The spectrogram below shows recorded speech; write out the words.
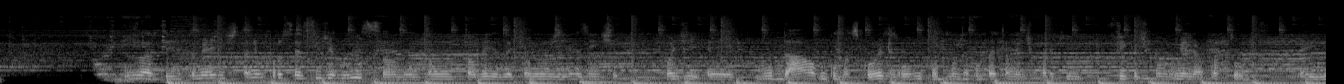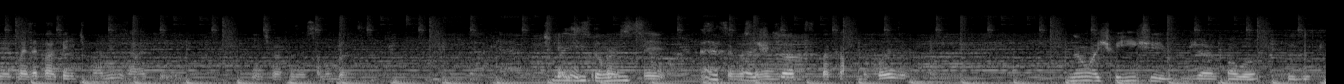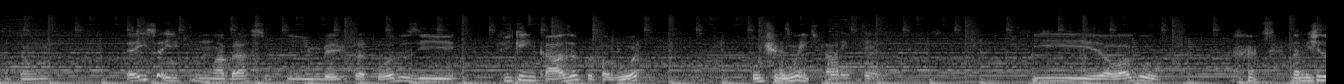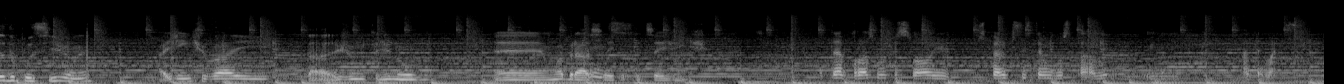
Exato, e também a gente está em um processo de evolução, né? Então talvez daqui a alguns dias a gente pode é, mudar algumas coisas ou mudar completamente para que fique tipo, melhor para todos. Aí, mas é claro que a gente vai avisar que a gente vai fazer essa mudança. Acho que é isso, então. Você, é, você gostaria de destacar alguma coisa? Não, acho que a gente já falou tudo. Então é isso aí. Um abraço e um beijo para todos e fiquem em casa, por favor. Continuem. Quarentena. E logo, na medida do possível, né? A gente vai estar tá junto de novo. É, um abraço é aí pra vocês, gente. Até a próxima, pessoal, e espero que vocês tenham gostado. E até mais.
